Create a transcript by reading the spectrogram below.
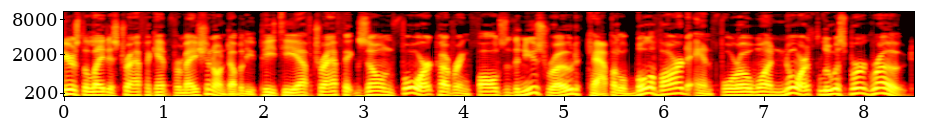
Here's the latest traffic information on WPTF Traffic Zone 4 covering Falls of the Neuse Road, Capitol Boulevard, and 401 North Louisburg Road.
